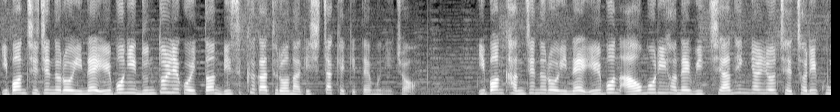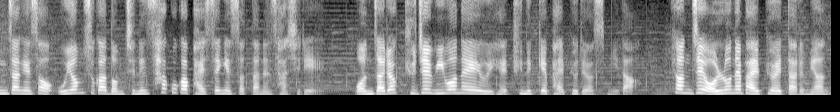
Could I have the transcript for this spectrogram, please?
이번 지진으로 인해 일본이 눈 돌리고 있던 리스크가 드러나기 시작했기 때문이죠. 이번 강진으로 인해 일본 아오모리현에 위치한 핵연료 제처리 공장에서 오염수가 넘치는 사고가 발생했었다는 사실이 원자력 규제위원회에 의해 뒤늦게 발표되었습니다. 현지 언론의 발표에 따르면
